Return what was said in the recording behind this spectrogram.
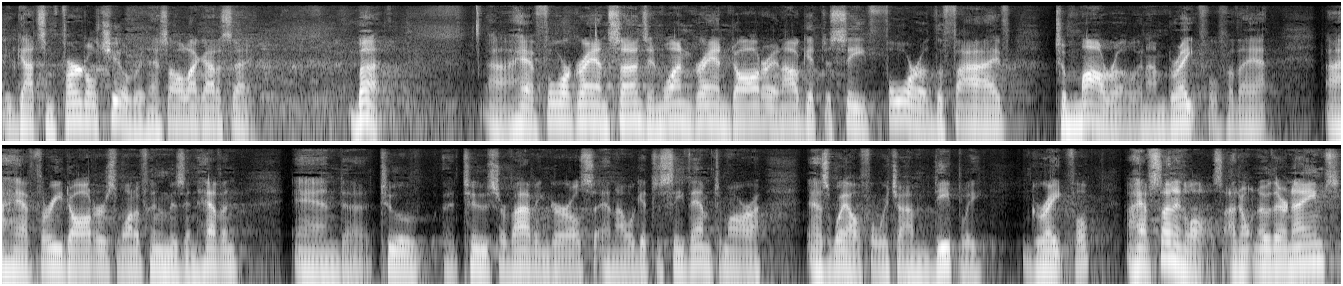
he's got some fertile children. That's all I got to say. But uh, I have four grandsons and one granddaughter, and I'll get to see four of the five tomorrow, and I'm grateful for that. I have three daughters, one of whom is in heaven, and uh, two, uh, two surviving girls, and I will get to see them tomorrow as well, for which I'm deeply grateful. I have son in laws. I don't know their names,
